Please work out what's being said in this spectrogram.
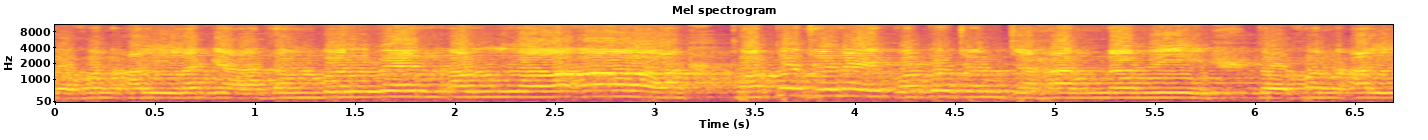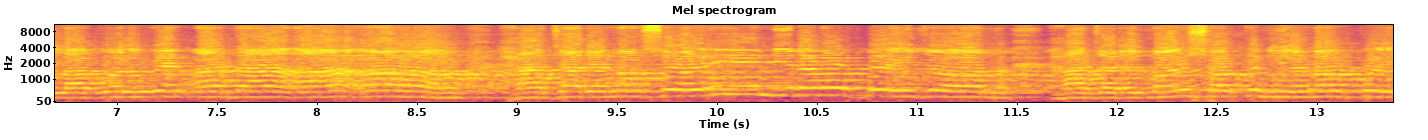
তখন আল্লাহকে আদম বলবেন, আল্লাহ, কতজনে কতজন জাহান্নামী? তখন আল্লাহ বলবেন আদা হাজারে নশোই হাজারে নয়শত নিরানব্বই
